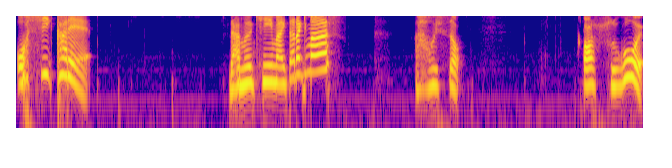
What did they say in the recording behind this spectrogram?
推しカレーラムキーマいただきます。あ美味しそう。あすごい。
